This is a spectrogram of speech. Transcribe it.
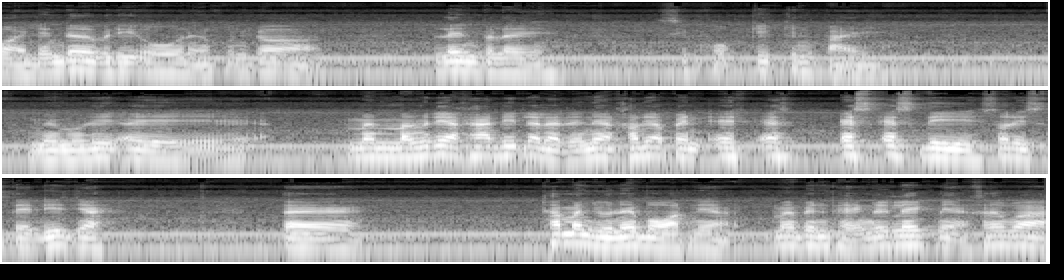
บ่อยๆเรนเดอร์วิดีโอเนี่ยคุณก็เล่นไปเลย 16กิกขึ้นไป Memory เอ้มันมันไม่เรียก hard disk เลยแหละเดี๋ยเขาเรียกเป็น SS SSD solid state disk ไง แต่ถ้ามันอยู่ในบอร์ดเนี่ยมันเป็นแผงเล็กๆเนี่ยเขาเรียกว่า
